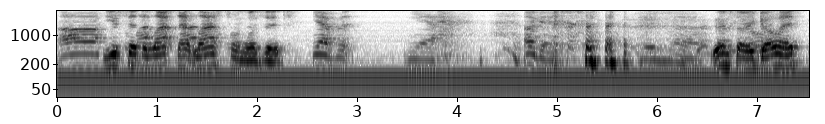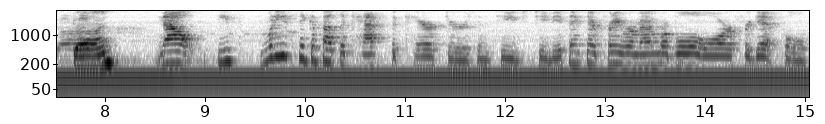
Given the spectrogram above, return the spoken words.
Uh. You said the la- that last one was it. Yeah, but yeah. okay. I'm sorry. Go ahead. Go on. Now, do you what do you think about the cast of characters in THT? Do you think they're pretty memorable or forgetful?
